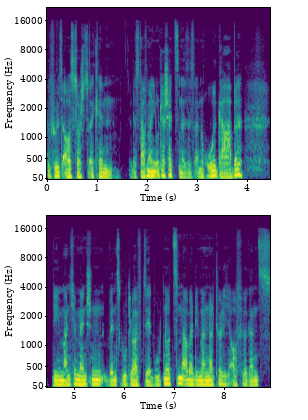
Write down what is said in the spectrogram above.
Gefühlsaustausch zu erkennen. Das darf man nicht unterschätzen. Das ist eine hohe Gabe, die manche Menschen, wenn es gut läuft, sehr gut nutzen, aber die man natürlich auch für ganz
